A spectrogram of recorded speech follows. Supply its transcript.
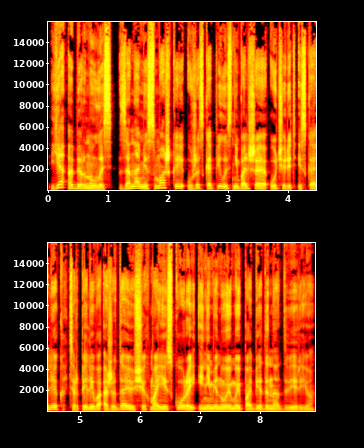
Я обернулась. За нами с Машкой уже скопилась небольшая очередь из коллег, терпеливо ожидающих моей скорой и неминуемой победы над дверью.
